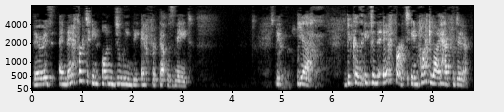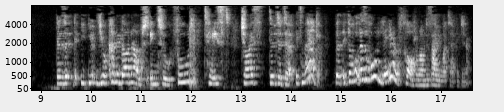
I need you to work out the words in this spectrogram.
There is an effort in undoing the effort that was made. Be- Explain that. yeah. Because it's an effort in what will I have for dinner? There's a, you- you're kind of gone out into food, taste, choice, da da da. It's mad. It's a whole, there's a whole layer of thought around deciding what to have for dinner.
